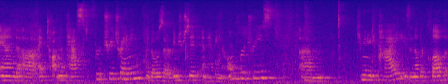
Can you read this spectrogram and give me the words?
And uh, I've taught in the past fruit tree training for those that are interested in having their own fruit trees. Um, Community Pie is another club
